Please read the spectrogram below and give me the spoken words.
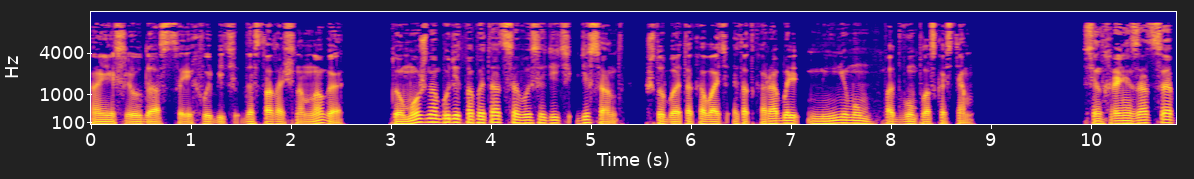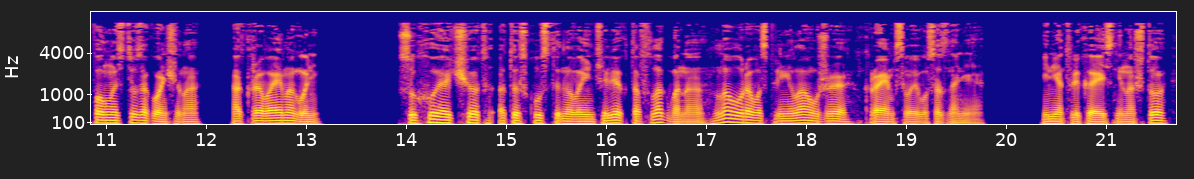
А если удастся их выбить достаточно много, то можно будет попытаться высадить десант, чтобы атаковать этот корабль минимум по двум плоскостям. Синхронизация полностью закончена. Открываем огонь. Сухой отчет от искусственного интеллекта флагмана Лаура восприняла уже краем своего сознания. И не отвлекаясь ни на что, —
